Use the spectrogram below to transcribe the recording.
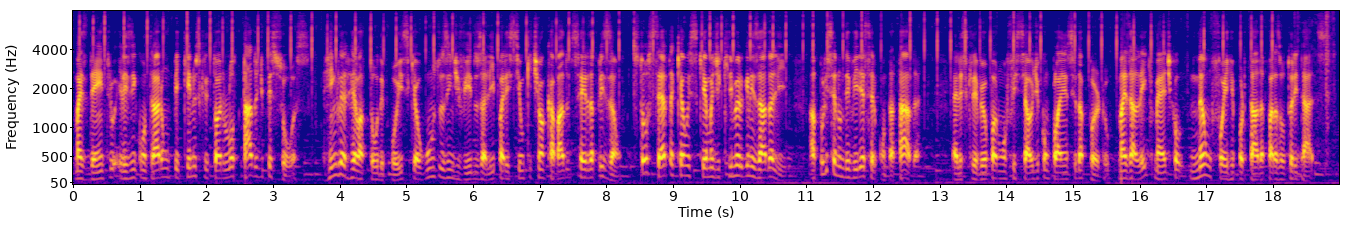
mas dentro eles encontraram um pequeno escritório lotado de pessoas. Ringler relatou depois que alguns dos indivíduos ali pareciam que tinham acabado de sair da prisão. Estou certa que é um esquema de crime organizado ali. A polícia não deveria ser contatada? Ela escreveu para um oficial de compliance da Purdue, mas a Lake Medical não foi reportada para as autoridades.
